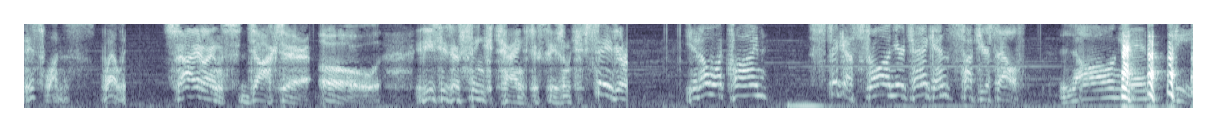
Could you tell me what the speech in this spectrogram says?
This one's, well, Silence, Doctor O. This is a think tank decision. Save your. you know what, Klein? Stick a straw in your tank and suck yourself. Long and deep.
